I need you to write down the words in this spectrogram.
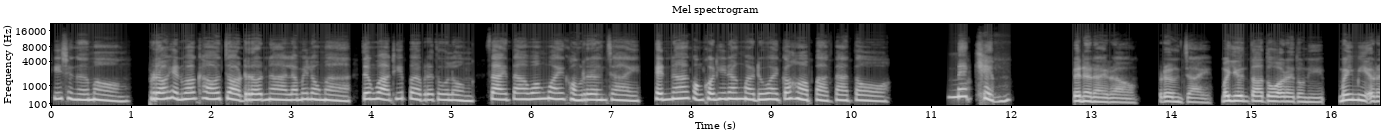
ที่ชะเง้อมอง เพราะเห็นว่าเขาจอดรถนานแล้วไม่ลงมา จังหวะที่เปิดประตูลง สายตาว่องไวของเริงใจ เห็นหน้าของคนที่นั่งมาด้วยก็หอบปากตาโต แม่เข็ม เป็นอะไรเรา เริงใจมายืนตาโตอะไรตรงนี้ ไม่มีอะไร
